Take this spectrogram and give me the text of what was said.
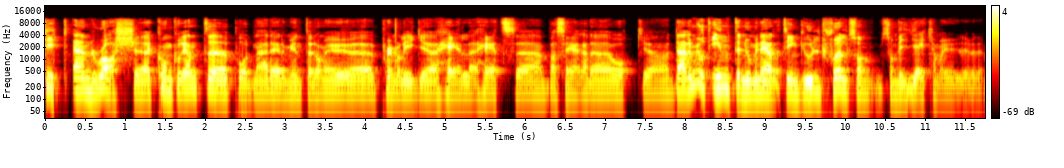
Kick and Rush, eh, konkurrentpodd, nej det är de ju inte. De är ju eh, Premier League helhetsbaserade och däremot inte nominerade till en guldsköld som, som vi är kan man ju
